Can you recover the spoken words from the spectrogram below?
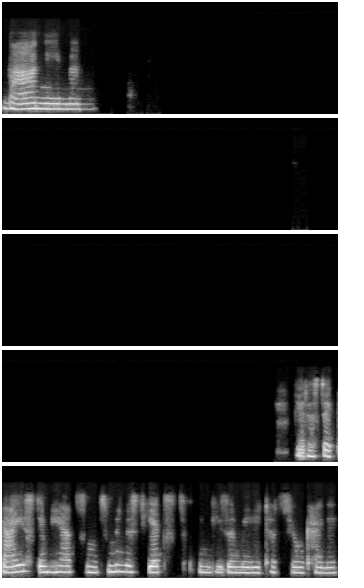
wahrnehmen, ja, dass der Geist im Herzen zumindest jetzt in dieser Meditation keine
